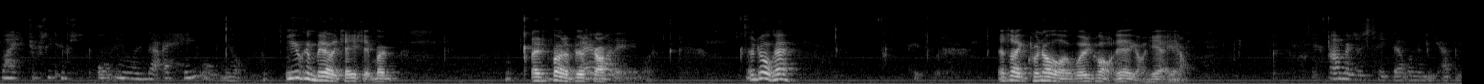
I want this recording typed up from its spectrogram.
Why did you say there's oatmeal in that? I hate oatmeal. You can barely taste it, but it's part of I don't Biscoff. want it anymore. It's okay. Tastes. It's like granola. What do you call it? There you go. Yeah, yeah. I'm gonna just take that one and be happy.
